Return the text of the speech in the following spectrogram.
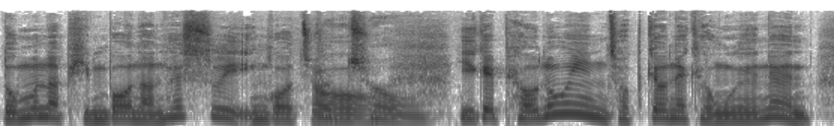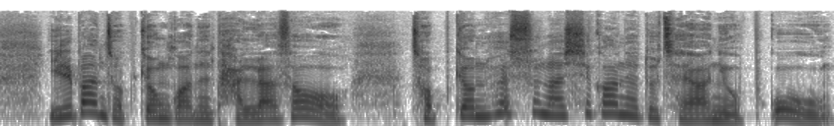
너무나 빈번한 횟수인 거죠. 그렇죠. 이게 변호인 접견의 경우에는 일반 접견과는 달라서 접견 횟수나 시간에도 제한이 없고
